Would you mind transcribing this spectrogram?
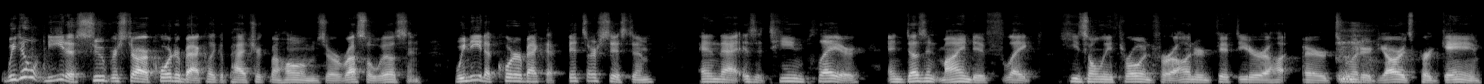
We don't need a superstar quarterback like a Patrick Mahomes or Russell Wilson. We need a quarterback that fits our system and that is a team player and doesn't mind if like he's only throwing for 150 or or 200 yards per game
